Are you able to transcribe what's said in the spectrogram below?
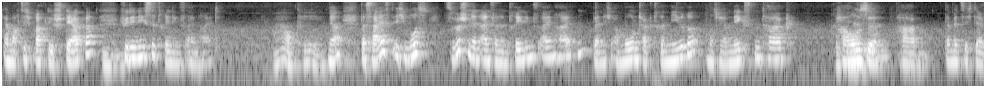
Er macht sich praktisch stärker für die nächste Trainingseinheit. Ah, okay. Ja? Das heißt, ich muss zwischen den einzelnen Trainingseinheiten, wenn ich am Montag trainiere, muss ich am nächsten Tag Pause haben, damit sich der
